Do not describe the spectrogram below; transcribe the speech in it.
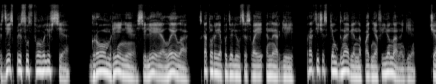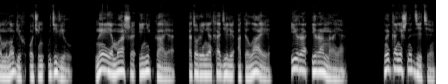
Здесь присутствовали все. Гром, Рения, Селея, Лейла, с которой я поделился своей энергией, практически мгновенно подняв ее на ноги, чем многих очень удивил. Нея, Маша и Никая, которые не отходили от Элаи, Ира и Раная. Ну и, конечно, дети.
